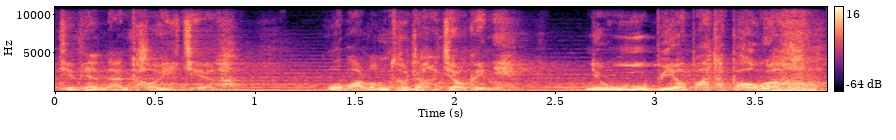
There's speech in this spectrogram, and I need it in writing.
看来今天难逃一劫了。我把龙头杖交给你，你务必要把它保管好。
